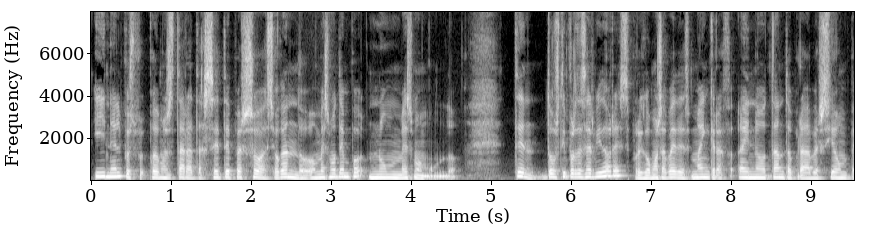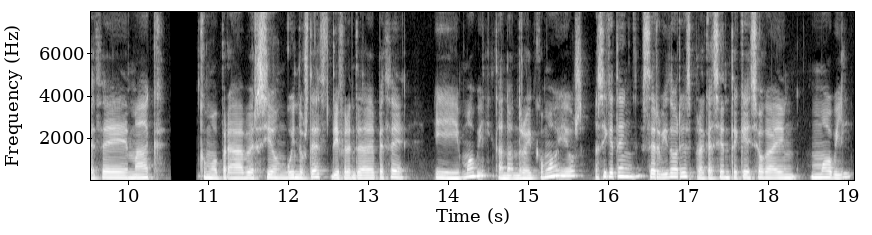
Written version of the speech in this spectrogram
e nel pues, podemos estar ata 7 persoas xogando ao mesmo tempo nun mesmo mundo. Ten dous tipos de servidores, porque como sabedes, Minecraft hai no tanto para a versión PC, Mac, como para a versión Windows 10, diferente da de PC, e móvil, tanto Android como iOS, así que ten servidores para que a xente que xoga en móvil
